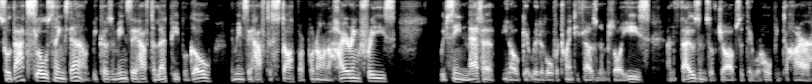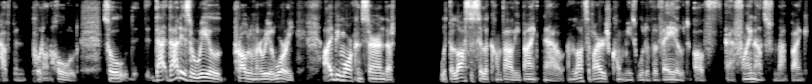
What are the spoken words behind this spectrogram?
So that slows things down because it means they have to let people go. It means they have to stop or put on a hiring freeze. We've seen Meta, you know, get rid of over 20,000 employees and thousands of jobs that they were hoping to hire have been put on hold. So th- that that is a real problem and a real worry. I'd be more concerned that with the loss of Silicon Valley Bank now, and lots of Irish companies would have availed of uh, finance from that bank,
